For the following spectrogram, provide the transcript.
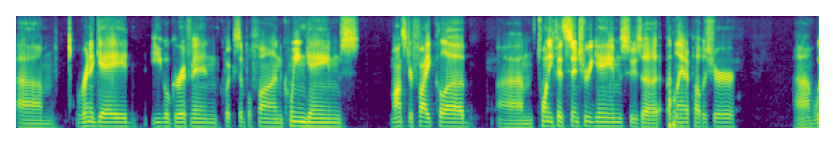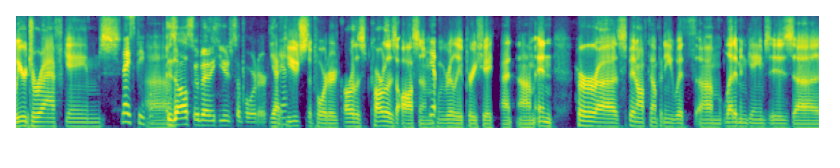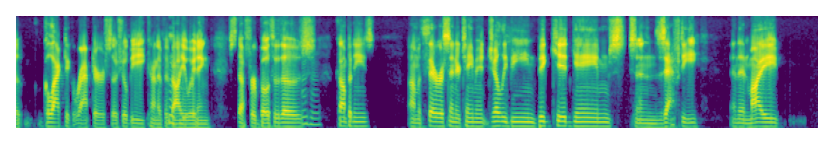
um, Renegade, Eagle-Gryphon, Quick Simple Fun, Queen Games, Monster Fight Club, um, 25th Century Games, who's a Atlanta publisher. Um, Weird Giraffe Games. Nice people. Uh, Who's also been a huge supporter. yeah, Yeah. huge supporter. Carla's Carla's awesome. Yep. We really appreciate that. Um, and her uh, spin-off company with um, Letiman Games is uh, Galactic Raptor, so she'll be kind of evaluating stuff for both of those Mhm. companies. Um, Theris Entertainment, Jelly Bean, Big Kid Games, and Zafty, and then my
